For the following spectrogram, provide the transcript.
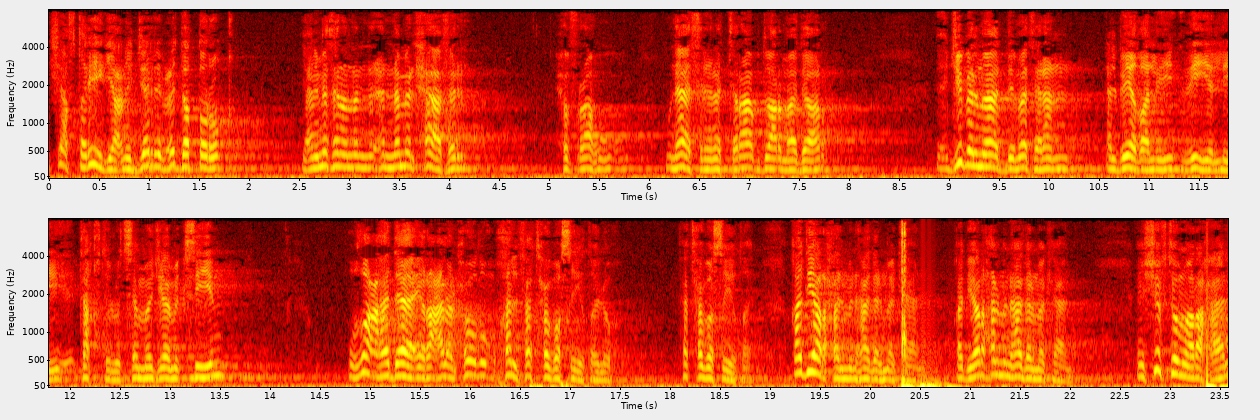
شاف طريق يعني تجرب عدة طرق. يعني مثلا النمل حافر. حفرة وناثر التراب دار ما دار. جيب المادة مثلا البيضة اللي ذي اللي تقتل وتسمى جامكسين. وضعها دائرة على الحوض وخل فتحة بسيطة له فتحة بسيطة. قد يرحل من هذا المكان قد يرحل من هذا المكان. إن شفتوا ما رحل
